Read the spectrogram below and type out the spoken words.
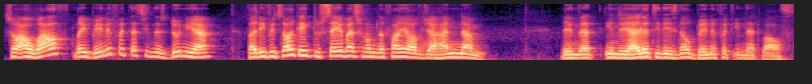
So our wealth may benefit us in this dunya, but if it's not going to save us from the fire of Jahannam, then that in reality there is no benefit in that wealth.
